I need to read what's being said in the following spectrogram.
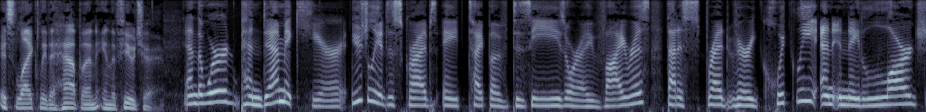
it's likely to happen in the future. And the word pandemic here, usually it describes a type of disease or a virus that is spread very quickly and in a large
